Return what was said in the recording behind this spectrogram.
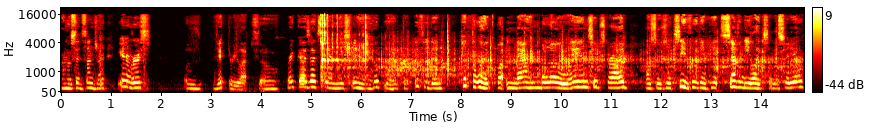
I almost said Sunshine, Universe a victory lap. So, right guys, that's the end of this video. I hope you liked it. If you did, hit the like button down below and subscribe. Also, let's see if we can hit 70 likes on this video.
